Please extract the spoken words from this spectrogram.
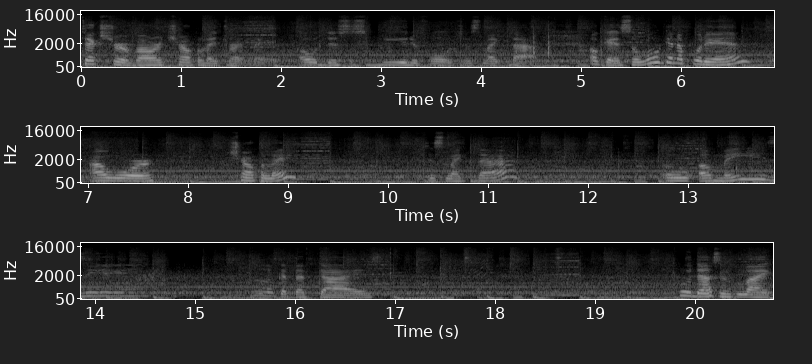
texture of our chocolate right there. Oh this is beautiful just like that. Okay so we're gonna put in our chocolate just like that. Oh amazing. Look at that guys. Who doesn't like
